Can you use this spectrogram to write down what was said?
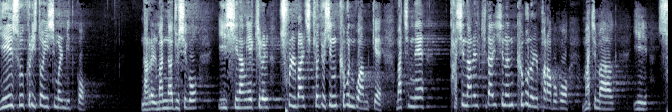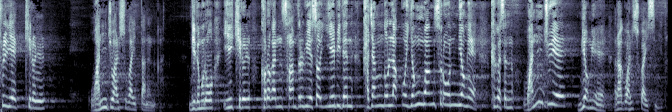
예수 그리스도이심을 믿고 나를 만나 주시고 이 신앙의 길을 출발시켜 주신 그분과 함께 마침내 다시 나를 기다리시는 그분을 바라보고 마지막 이 순례 길을 완주할 수가 있다는 것. 믿음으로 이 길을 걸어간 사람들을 위해서 예비된 가장 놀랍고 영광스러운 명예, 그것은 완주의 명예라고 할 수가 있습니다.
